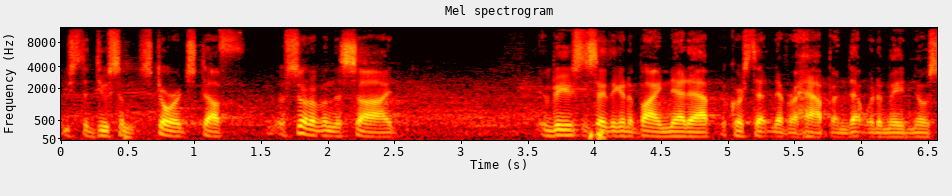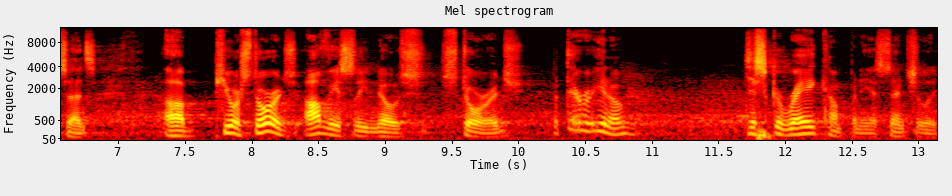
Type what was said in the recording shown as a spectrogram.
used to do some storage stuff, sort of on the side. We used to say they're going to buy NetApp. Of course, that never happened. That would have made no sense. Uh, Pure Storage obviously knows storage, but they're, you know, disk array company, essentially.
